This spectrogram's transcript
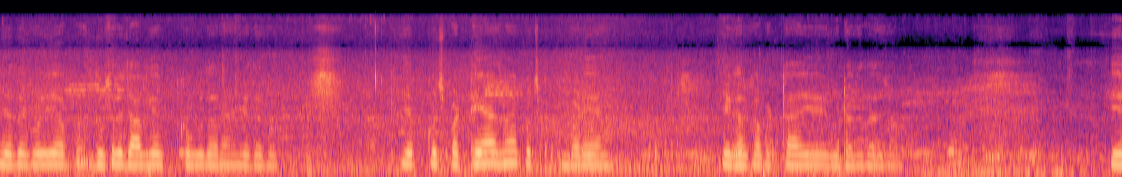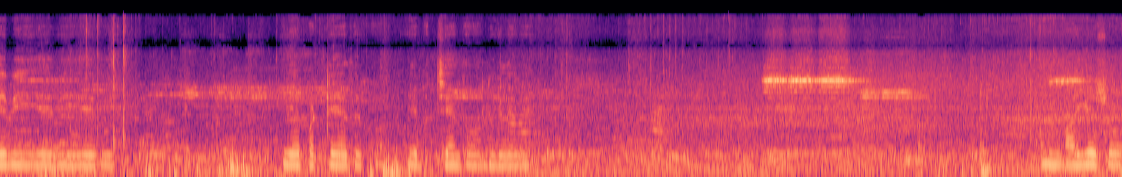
ये देखो, ये दूसरे जाल के कबूतर हैं, ये देखो। ये कुछ पट्टे हैं इसमें, कुछ बड़े हैं। ये घर का पट्टा है, ये भुटक रहा है जो ये भी ये भी ये भी। ये पट्टे हैं, देखो। ये बच्चे हैं तो निकले हुए। भाइयों, शौक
